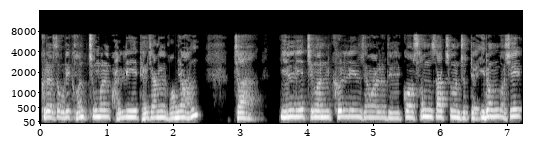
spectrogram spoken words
그래서 우리 건축물 관리 대장에 보면 자 1, 2층은 근린 생활로 되어 있고 3, 4층은 주택 이런 것이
